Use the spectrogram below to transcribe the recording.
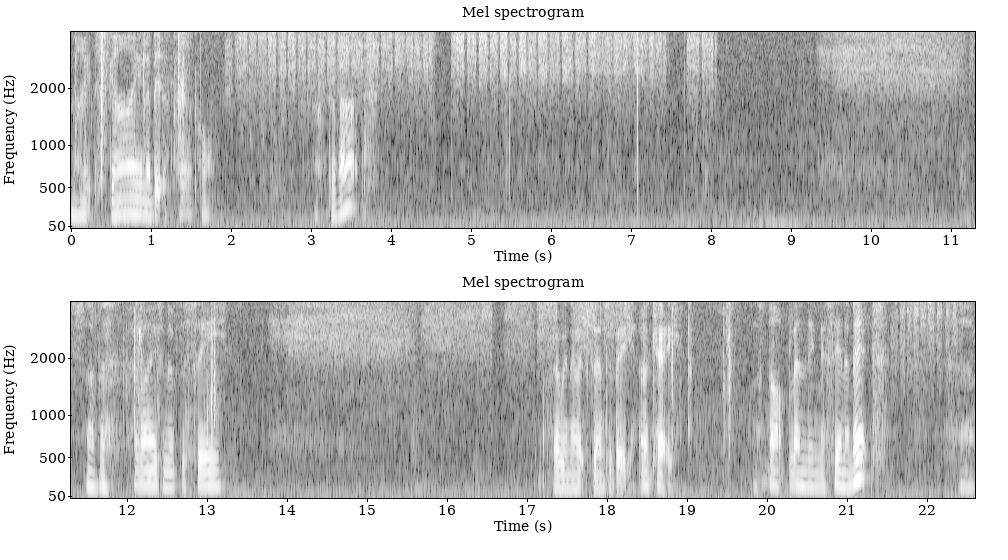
night sky and a bit of purple after that. of the horizon of the sea. That's where we know it's going to be. Okay, I'll start blending this in a bit. So,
